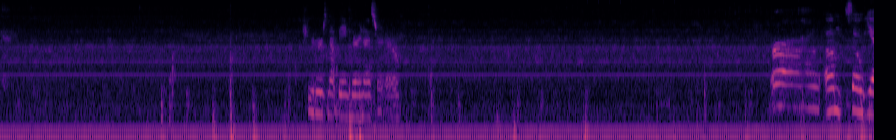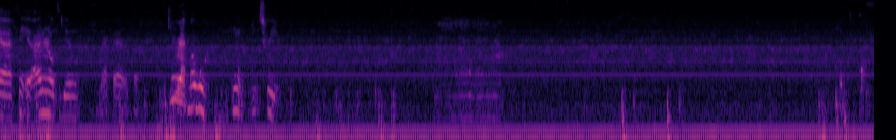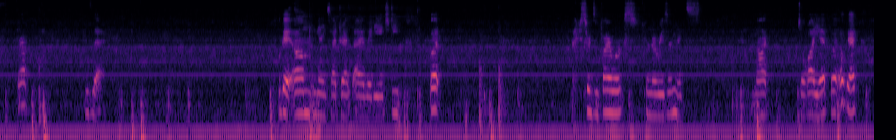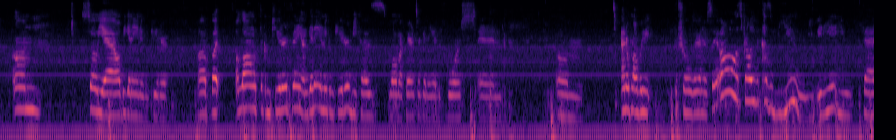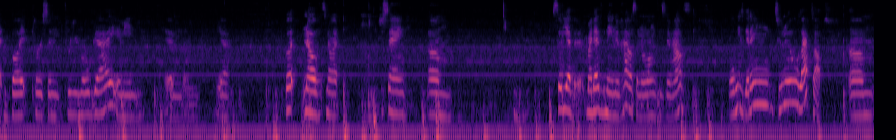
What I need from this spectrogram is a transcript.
computer's not being very nice right now. Uh, um, so yeah, I, think, I don't know what to do. Back that. Give me back my wood. No, screw you. Is that? Okay, um, I'm getting sidetracked. I have ADHD, but I just heard some fireworks for no reason. It's not July yet, but okay. Um, so yeah, I'll be getting a new computer. Uh, but along with the computer thing, I'm getting a new computer because, well, my parents are getting a divorce, and, um, I know probably the trolls are gonna say, "Oh, it's probably because of you, you idiot, you fat butt person, three-year-old guy." I mean, and um, yeah, but no, it's not. Just saying. Um, so yeah, my dad's getting a new house, and along with his new house, well, he's getting two new laptops. Um,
